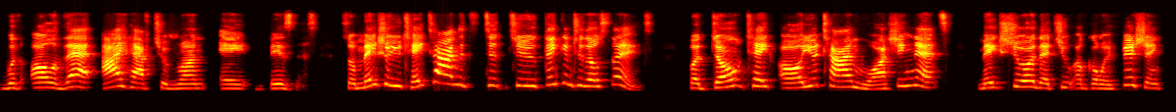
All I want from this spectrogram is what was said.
with all of that. I have to run a business." So make sure you take time to, to, to think into those things. But don't take all your time watching nets. Make sure that you are going fishing,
